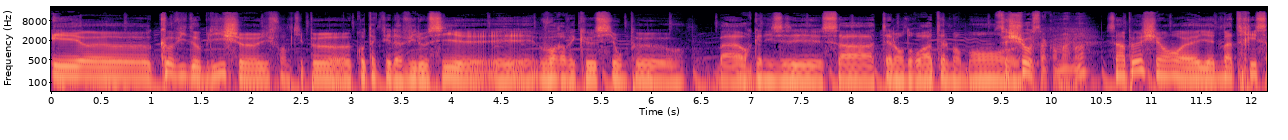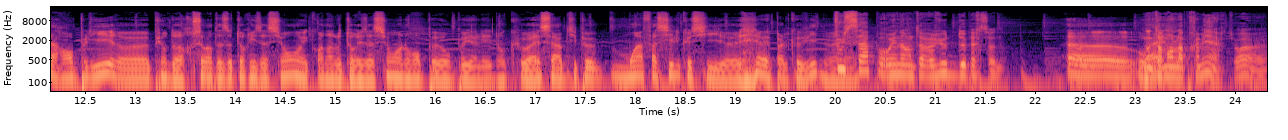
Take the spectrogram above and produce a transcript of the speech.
Et euh, Covid oblige, euh, il faut un petit peu euh, contacter la ville aussi et voir avec eux si on peut. Euh, bah, organiser ça à tel endroit, à tel moment. C'est Euh, chaud, ça, quand même. Hein C'est un peu chiant. ouais. Il y a une matrice à remplir, euh, puis on doit recevoir des autorisations, et quand on a l'autorisation, alors on peut, on peut y aller. Donc ouais, c'est un petit peu moins facile que si euh, il n'y avait pas le Covid. mais- Tout ça pour une interview de deux personnes. Euh. Notamment la première, tu vois. euh.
